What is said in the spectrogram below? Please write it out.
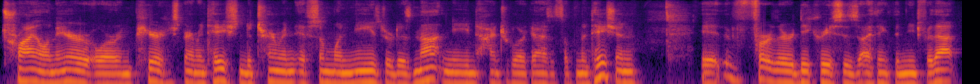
trial and error or empiric experimentation, determine if someone needs or does not need hydrochloric acid supplementation, it further decreases, I think, the need for that.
